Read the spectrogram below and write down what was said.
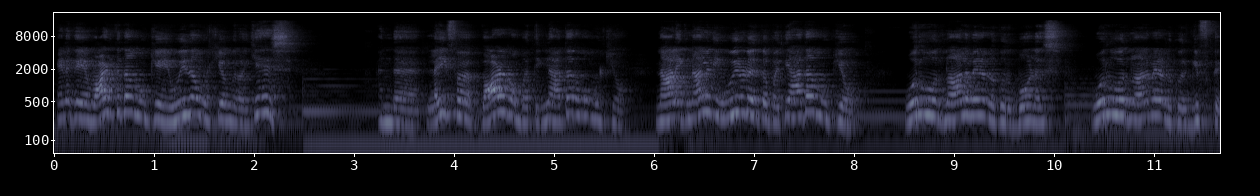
எனக்கு என் வாழ்க்கை தான் முக்கியம் என் உயிர் தான் முக்கியங்கிறோம். எஸ் அந்த லைஃப்பை வாழ்கிறோம் பார்த்தீங்களா அதான் ரொம்ப முக்கியம். நாளைக்கு நாள் நீ உயிரோடு இருக்க பற்றி அதான் முக்கியம். ஒரு ஒரு நாளுமே நம்மளுக்கு ஒரு போனஸ் ஒரு ஒரு நாளுமே நம்மளுக்கு ஒரு கிஃப்ட்டு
